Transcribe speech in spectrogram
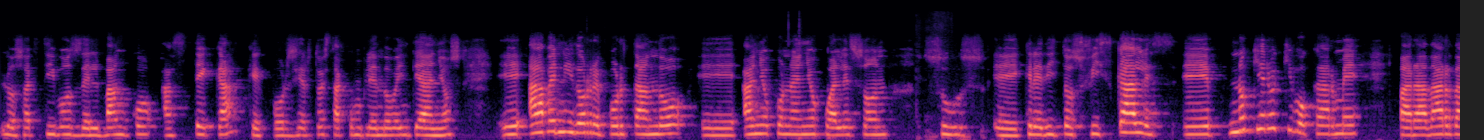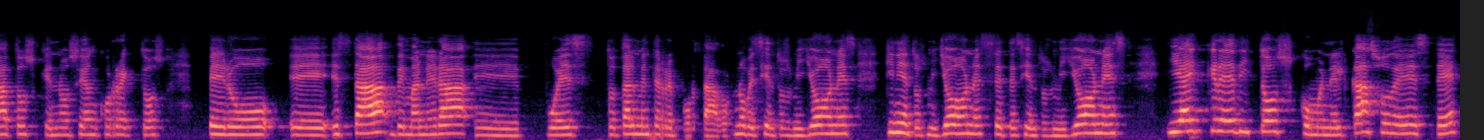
los activos del Banco Azteca, que por cierto está cumpliendo 20 años, eh, ha venido reportando eh, año con año cuáles son sus eh, créditos fiscales. No quiero equivocarme para dar datos que no sean correctos, pero está de manera, pues, totalmente reportado. 900 millones, 500 millones, 700 millones. Y hay créditos, como en el caso de este,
